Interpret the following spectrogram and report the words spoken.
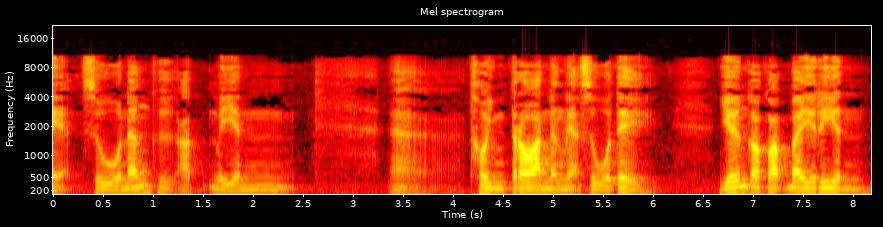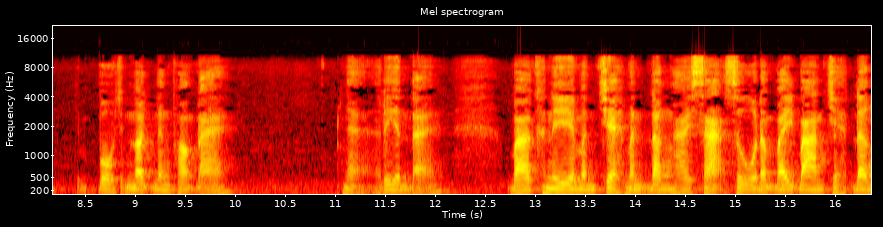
អ្នកសួរនឹងគឺអត់មានអឺធុញទ្រាន់នឹងអ្នកសួរទេ យើងក៏គប្បីរៀនចំពោះចំណុចនឹងផងដែរណារៀនដែរបើគ្នាមិនចេះមិនដឹងហើយសាកសួរដើម្បីបានចេះដឹង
